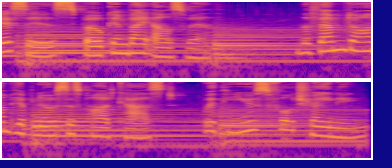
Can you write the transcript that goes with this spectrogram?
This is Spoken by Elswith, the Femdom Hypnosis podcast with useful training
